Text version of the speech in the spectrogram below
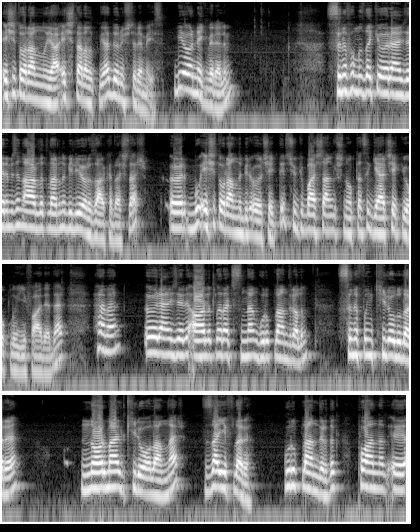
eşit oranlıya, eşit aralıklıya dönüştüremeyiz. Bir örnek verelim. Sınıfımızdaki öğrencilerimizin ağırlıklarını biliyoruz arkadaşlar. Bu eşit oranlı bir ölçektir. Çünkü başlangıç noktası gerçek yokluğu ifade eder. Hemen öğrencileri ağırlıklar açısından gruplandıralım. Sınıfın kiloluları, normal kilo olanlar, zayıfları gruplandırdık. Puanla, e,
